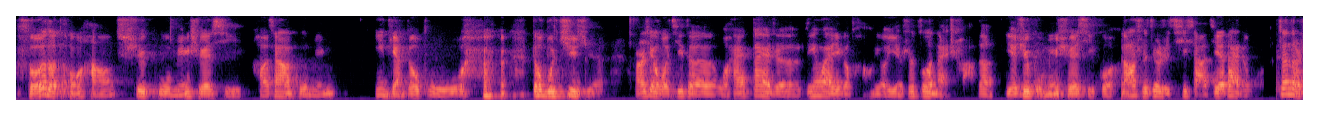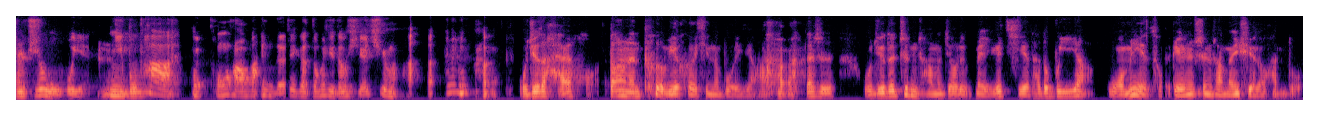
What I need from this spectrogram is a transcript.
所有的同行去股民学习，好像股民一点都不 都不拒绝。而且我记得我还带着另外一个朋友，也是做奶茶的，也去古茗学习过。当时就是栖霞接待的我，真的是知无不言。你不怕 同行把你的这个东西都学去吗？我觉得还好，当然特别核心的不会讲，但是我觉得正常的交流，每个企业它都不一样，我们也从别人身上能学到很多。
